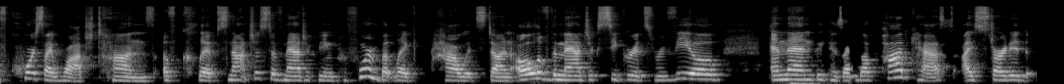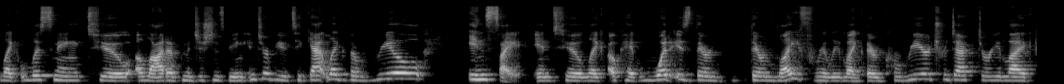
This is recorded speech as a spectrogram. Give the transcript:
of course i watched tons of clips not just of magic being performed but like how it's done all of the magic secrets revealed and then because I love podcasts, I started like listening to a lot of magicians being interviewed to get like the real insight into like okay, what is their their life really like, their career trajectory like.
